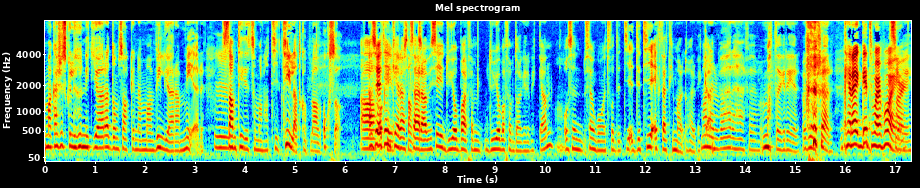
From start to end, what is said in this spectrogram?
man kanske skulle hunnit göra de sakerna man vill göra mer. Mm. Samtidigt som man har tid till att koppla av också. Ja, Alltså jag okej, tänker att sant. såhär, vi säger du jobbar fem, du jobbar fem dagar i veckan Mm. och sen fem gånger två, det är tio, det är tio extra timmar du har i veckan. Mannen, vad är det här för mattegrejer? Okej, kör. Can I get to my point? Sorry.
